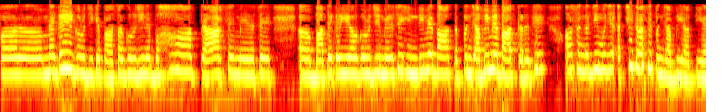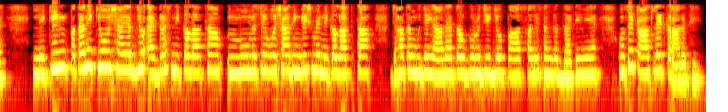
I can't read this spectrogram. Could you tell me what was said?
पर मैं गई गुरुजी के पास और गुरुजी ने बहुत प्यार से मेरे से बातें करी और गुरुजी मेरे से हिंदी में बात, पंजाबी में बात कर रहे थे और संगत जी मुझे अच्छी तरह से पंजाबी आती है। लेकिन पता नहीं क्यों शायद जो एड्रेस निकल रहा था, मुँह में से वो शायद इंग्लिश में निकल रहा था, जहाँ तक मुझे याद है तो गुरु जो पास वाले संगत बैठी हुई है, उनसे ट्रांसलेट करा रहे थे।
